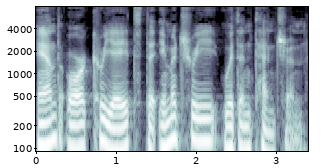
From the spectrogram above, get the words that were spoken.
and or create the imagery with intention.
